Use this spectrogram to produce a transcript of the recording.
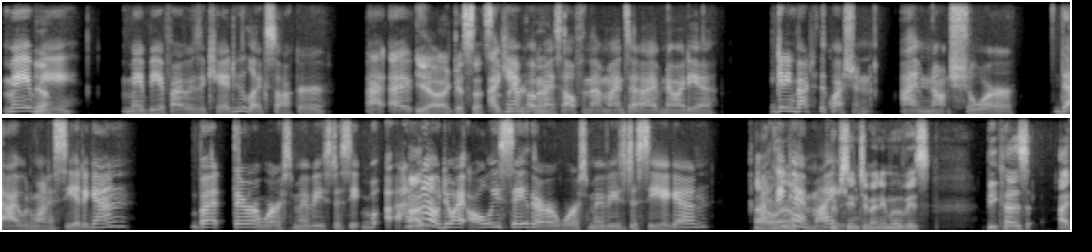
maybe maybe if I was a kid who likes soccer. I I, Yeah, I guess that's. The I can't put thing. myself in that mindset. I have no idea. Getting back to the question, I'm not sure that I would want to see it again. But there are worse movies to see. I don't I'm- know. Do I always say there are worse movies to see again? I, don't think know. I might. I've seen too many movies because I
